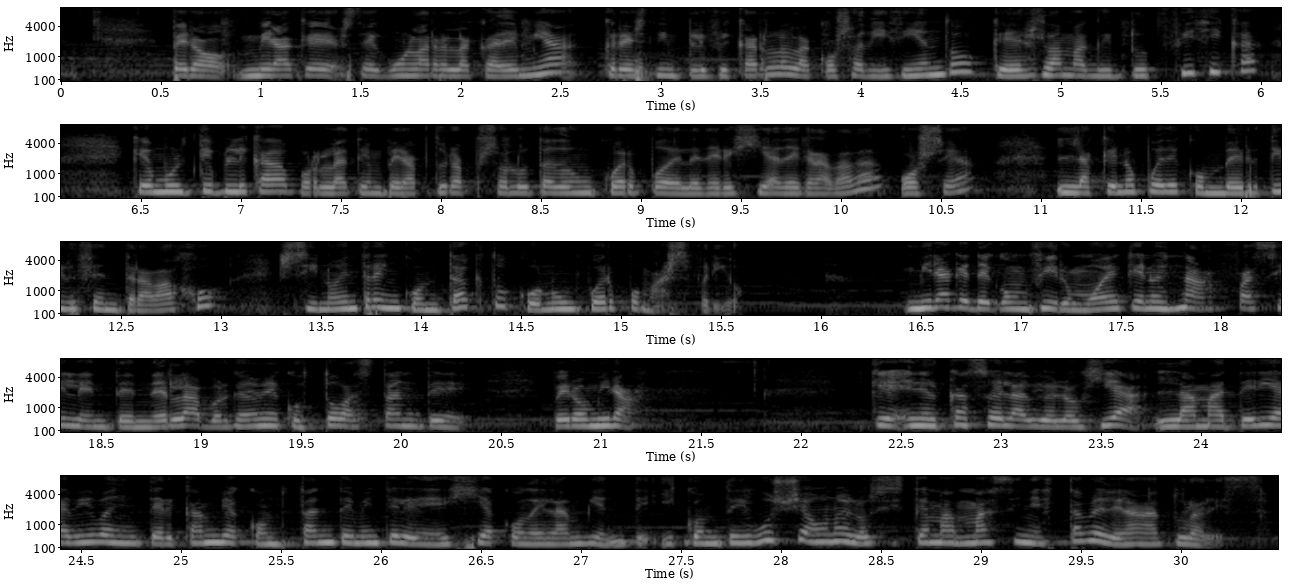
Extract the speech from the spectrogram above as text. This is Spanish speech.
Pero mira que según la Real Academia, crees simplificarla la cosa diciendo que es la magnitud física que multiplicada por la temperatura absoluta de un cuerpo de la energía degradada, o sea, la que no puede convertirse en trabajo si no entra en contacto con un cuerpo más frío. Mira que te confirmo, ¿eh? que no es nada fácil entenderla porque a mí me costó bastante. Pero mira, que en el caso de la biología, la materia viva intercambia constantemente la energía con el ambiente y contribuye a uno de los sistemas más inestables de la naturaleza.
